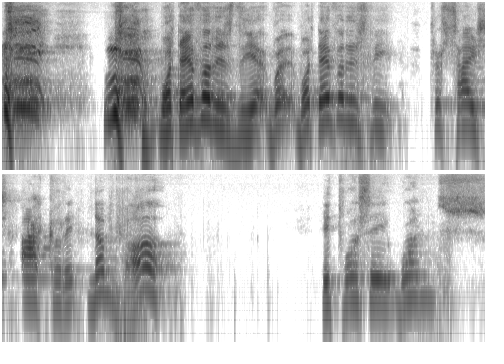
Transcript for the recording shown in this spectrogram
whatever is the whatever is the precise accurate number, it was a once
